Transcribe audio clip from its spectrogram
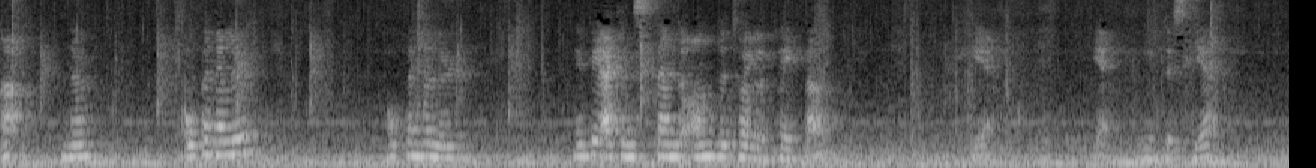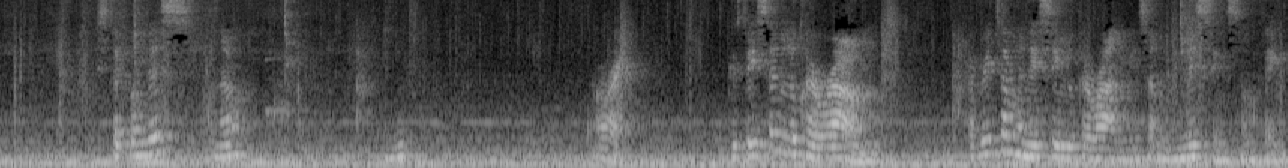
ah, no. Open the loo. Open the loo. Maybe I can stand on the toilet paper. Here. Yeah, leave this here. Step on this? No? Alright. Because they said look around. Every time when they say look around, means I'm missing something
